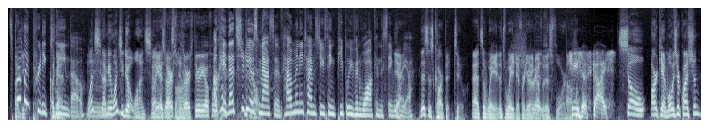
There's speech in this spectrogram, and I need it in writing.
It's probably pretty clean, though. Once, I mean, once you do it once, I I guess is, our, what's is our studio full? Okay, that studio's massive. How many times do you think people even walk in the same yeah, area? this is carpet too. That's a way. That's way different Sure eating off is. of this floor. Jesus, guys. So, Arkan, what was your question?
